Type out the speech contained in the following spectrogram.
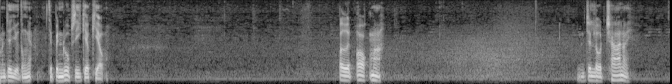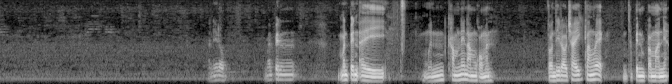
มันจะอยู่ตรงเนี้ย จะเป็นรูปสีเขียวๆ เปิดออกมา มันจะโหลดช้าหน่อย อันนี้เรา มันเป็น มันเป็นไอเหมือนคำแนะนำของมัน ตอนที่เราใช้ครั้งแรก มันจะเป็นประมาณเนี้ย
